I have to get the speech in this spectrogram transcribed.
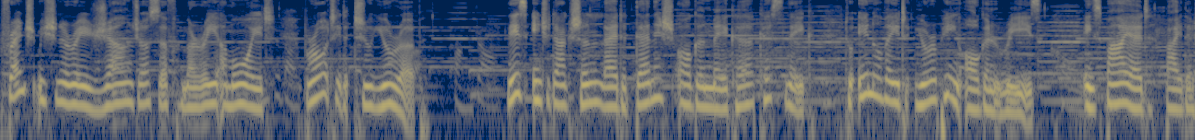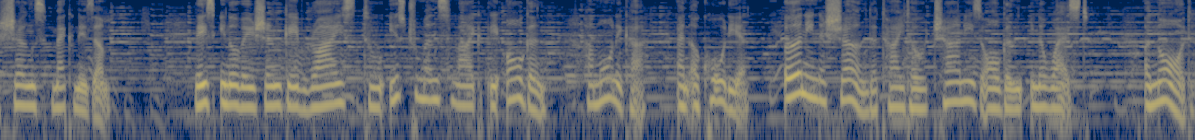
French missionary Jean Joseph Marie Amiot brought it to Europe this introduction led Danish organ maker Köstnig to innovate European organ reeds, inspired by the sheng's mechanism. This innovation gave rise to instruments like the organ, harmonica, and accordion, earning the sheng the title Chinese organ in the West, a nod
